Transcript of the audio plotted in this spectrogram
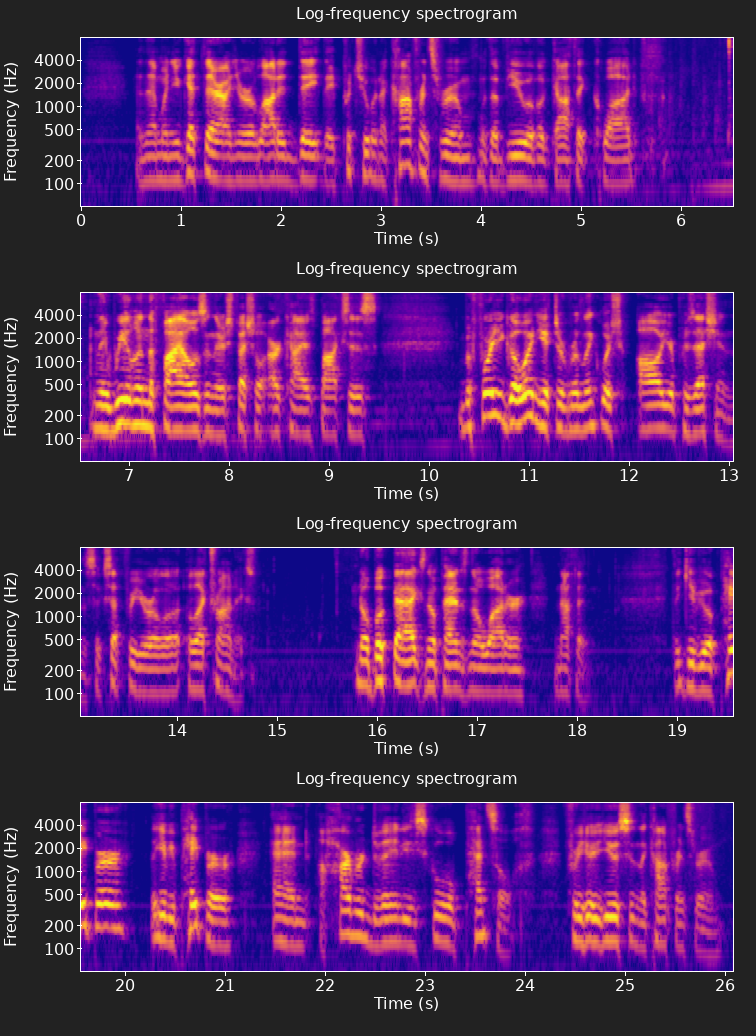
And then when you get there on your allotted date, they put you in a conference room with a view of a Gothic quad. And they wheel in the files in their special archives boxes. Before you go in, you have to relinquish all your possessions except for your electronics. No book bags, no pens, no water, nothing. They give you a paper, they give you paper and a Harvard Divinity School pencil for your use in the conference room.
